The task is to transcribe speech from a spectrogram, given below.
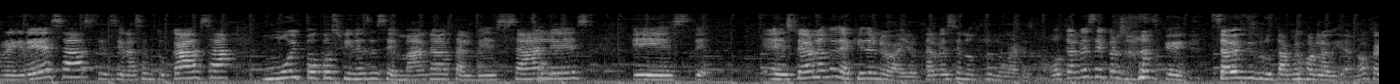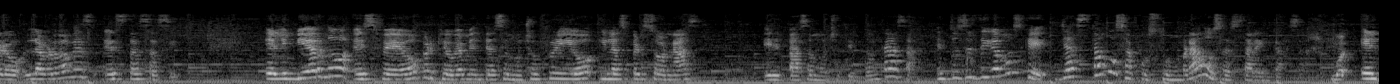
regresas, te encierras en tu casa, muy pocos fines de semana, tal vez sales, este... Estoy hablando de aquí de Nueva York, tal vez en otros lugares, ¿no? O tal vez hay personas que saben disfrutar mejor la vida, ¿no? Pero la verdad es, esta es así. El invierno es feo porque obviamente hace mucho frío y las personas eh, pasan mucho tiempo en casa. Entonces digamos que ya estamos acostumbrados a estar en casa. Bueno, El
